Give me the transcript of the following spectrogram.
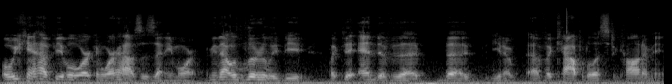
well, we can't have people work in warehouses anymore. I mean, that would literally be like the end of the the you know of a capitalist economy.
